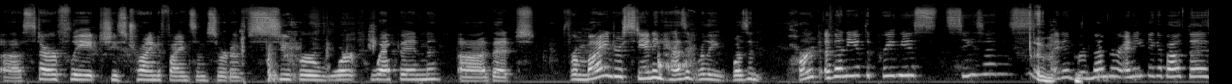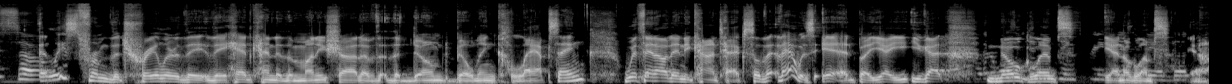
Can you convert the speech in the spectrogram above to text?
uh, Starfleet. She's trying to find some sort of super warp weapon uh, that, from my understanding, hasn't really wasn't part of any of the previous seasons. Um, I didn't remember anything about this, so At least from the trailer, they they had kind of the money shot of the, the domed building collapsing without any context. So that, that was it. But yeah, you, you got There no glimpse. Yeah, no glimpse. this, Yeah.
